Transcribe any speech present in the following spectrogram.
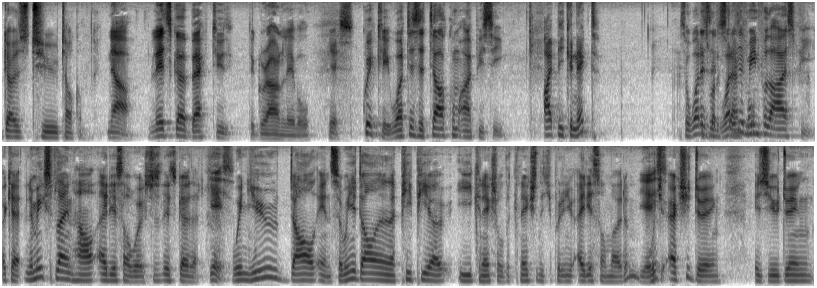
goes to Telkom. Now let's go back to the ground level Yes. quickly. What is a Telkom IPC? IP Connect. So what Is is what it? it What does stand it mean for? for the ISP? Okay, let me explain how ADSL works. Just let's go that. Yes. When you dial in, so when you dial in a PPOE connection, or the connection that you put in your ADSL modem, Yes. what you're actually doing is you're doing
